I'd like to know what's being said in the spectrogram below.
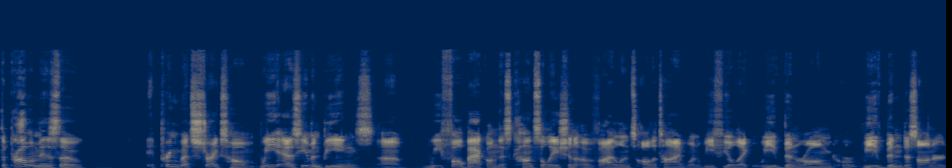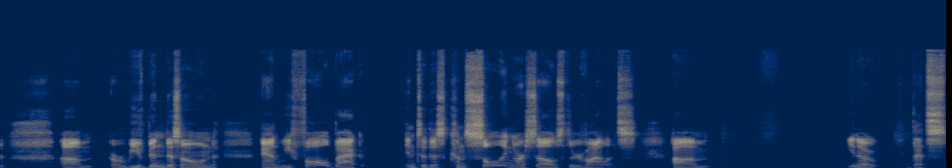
the problem is though, it pretty much strikes home. We as human beings, uh, we fall back on this consolation of violence all the time when we feel like we've been wronged or we've been dishonored um, or we've been disowned and we fall back into this consoling ourselves through violence. Um, you know that's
